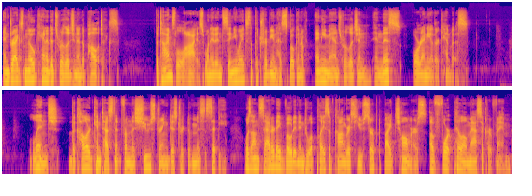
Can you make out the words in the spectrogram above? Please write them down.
and drags no candidate's religion into politics. The Times lies when it insinuates that the Tribune has spoken of any man's religion in this or any other canvass. Lynch, the colored contestant from the Shoestring District of Mississippi, was on Saturday voted into a place of Congress usurped by Chalmers of Fort Pillow massacre fame.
